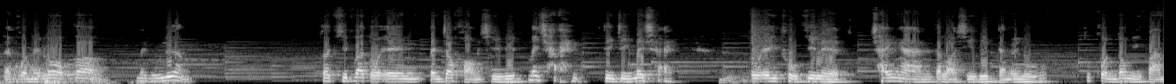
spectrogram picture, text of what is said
แต่คนในโลกก็ไม่รู้เรื่อง ก็คิดว่าตัวเองเป็นเจ้าของชีวิต ไม่ใช่ จริง ๆ ไม่ใช่ ตัวเองถูกกิเลสใช้งานตลอดชีวิตแต่ไม่รู้ ทุกคนต้องมีความ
